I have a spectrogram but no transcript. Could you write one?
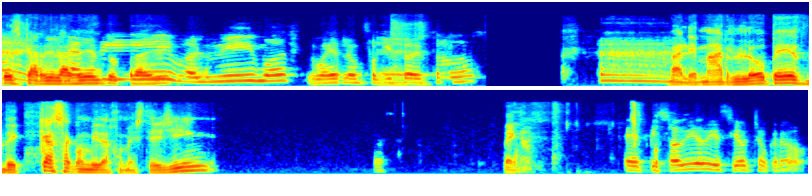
descarrilamiento Sí, por ahí. volvimos. Bueno, un poquito Sí. de todo. Vale, Mar López de Casa con Vida Home Staging. Venga. Episodio 18, creo.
